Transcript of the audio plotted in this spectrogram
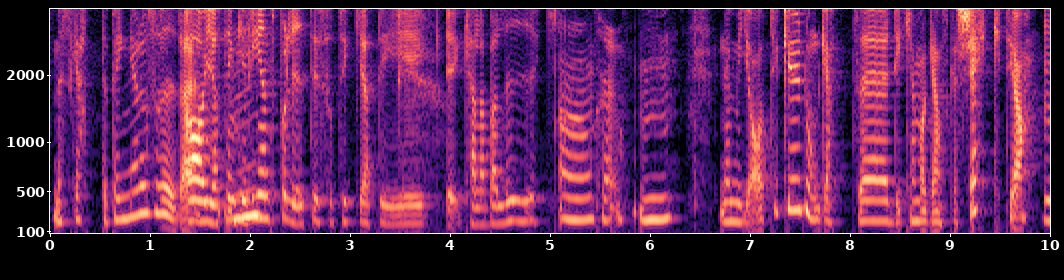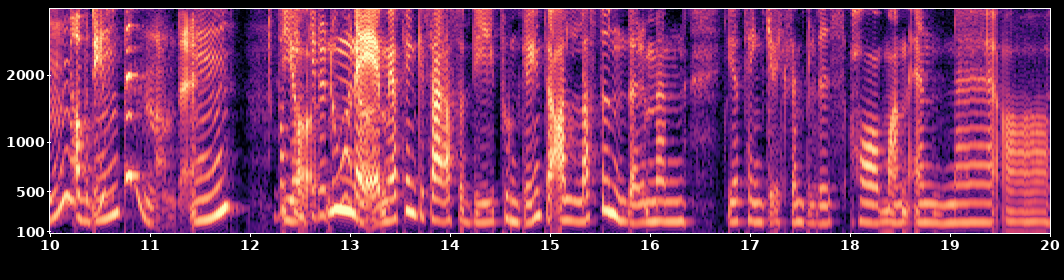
med skattepengar och så vidare. Ja, jag tänker Mm. rent politiskt så tycker jag att det är eh, kalabalik. Ja, okej. Mm. Nej men jag tycker nog att eh, det kan vara ganska käckt ja. Mm, ja men det är Mm. spännande. Mm. Vad Ja, tänker du då? Nej då? men jag tänker så här, alltså det funkar ju inte alla stunder men jag tänker exempelvis har man en uh,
